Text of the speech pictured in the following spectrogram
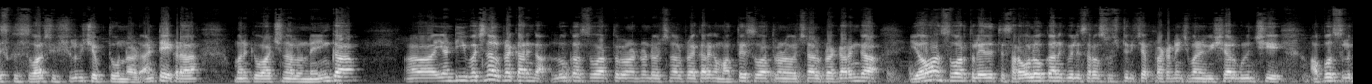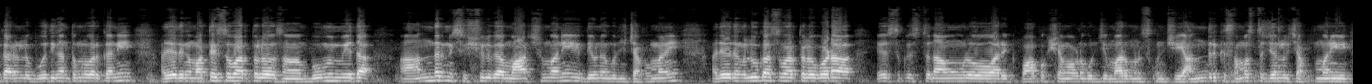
ఏసుక్రీస్తు వారు వారి శిష్యులకు చెప్తూ ఉన్నాడు. అంటే ఇక్కడ మనకి వచనాలు ఉన్నాయి. ఇంకా అంటే ఈ వచనాల ప్రకారంగా లూకాస్ వార్తలో ఉన్నటువంటి వచనాల ప్రకారంగా మత్తే సువార్తలో ఉన్న వచనాల ప్రకారంగా యోహాన్ సువార్తలు ఏదైతే సర్వలోకానికి వెళ్ళి సర్వ సృష్టికి చెప్ ప్రకటించమనే విషయాల గురించి అపోస్తుల కార్యంలో బూదిగంతముల వరకు అని అదేవిధంగా మత్తే సువార్తలో భూమి మీద అందరిని శిష్యులుగా మార్చమని దేవుని గురించి చెప్పమని అదేవిధంగా లూకాస్ వార్తలో కూడా యేసుక్రీస్తు నామంలో వారికి పాప గురించి మారు మనసు గురించి అందరికి సమస్త జనులు చెప్పమని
